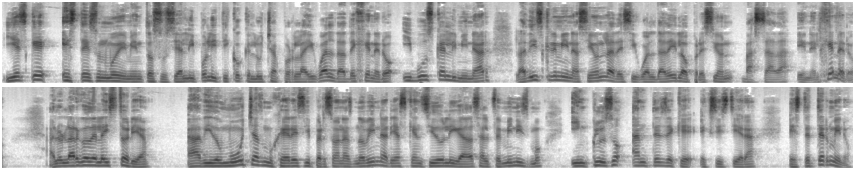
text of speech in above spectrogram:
Y es que este es un movimiento social y político que lucha por la igualdad de género y busca eliminar la discriminación, la desigualdad y la opresión basada en el género. A lo largo de la historia, ha habido muchas mujeres y personas no binarias que han sido ligadas al feminismo, incluso antes de que existiera este término.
